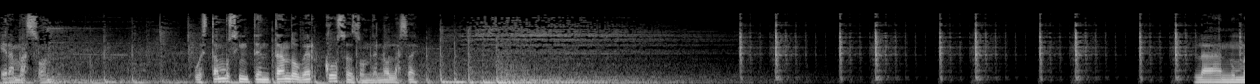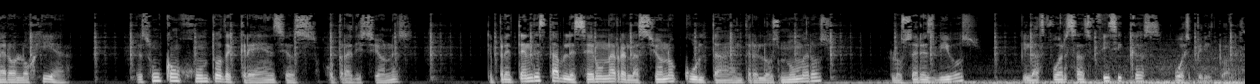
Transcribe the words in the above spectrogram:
era masón? ¿O estamos intentando ver cosas donde no las hay? La numerología es un conjunto de creencias o tradiciones que pretende establecer una relación oculta entre los números, los seres vivos y las fuerzas físicas o espirituales.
